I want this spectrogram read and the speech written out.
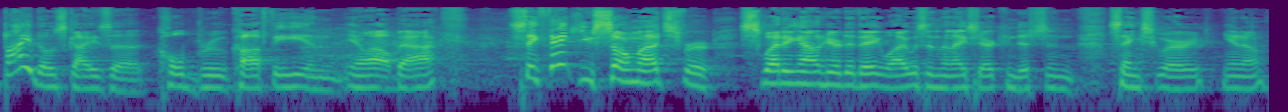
buy those guys a cold brew coffee and, you know, out back. Say thank you so much for sweating out here today while I was in the nice air conditioned sanctuary, you know.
